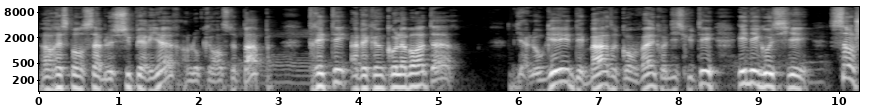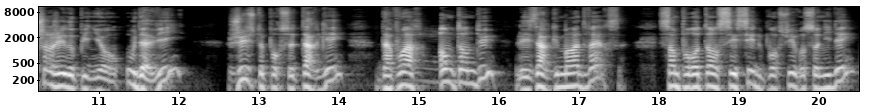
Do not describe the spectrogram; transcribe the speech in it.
un responsable supérieur, en l'occurrence le pape, traiter avec un collaborateur? Dialoguer, débattre, convaincre, discuter et négocier sans changer d'opinion ou d'avis, juste pour se targuer d'avoir entendu les arguments adverses? Sans pour autant cesser de poursuivre son idée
